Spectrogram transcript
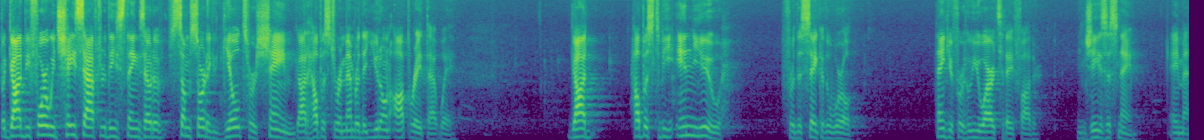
But God, before we chase after these things out of some sort of guilt or shame, God, help us to remember that you don't operate that way. God, help us to be in you for the sake of the world. Thank you for who you are today, Father. In Jesus' name, amen.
